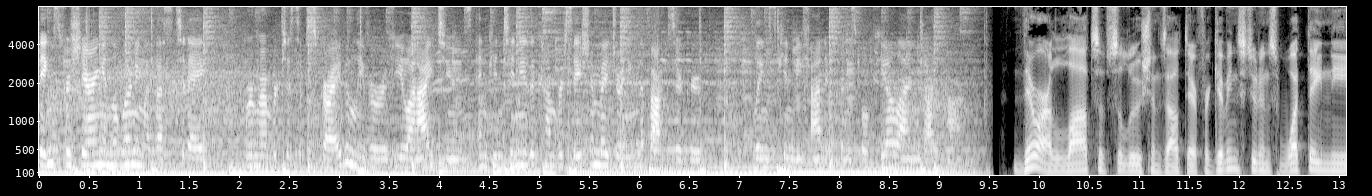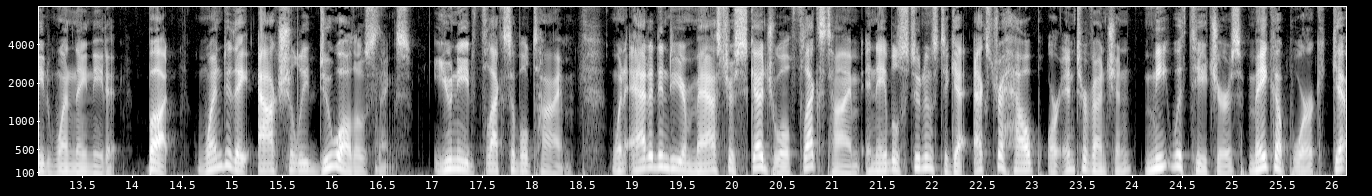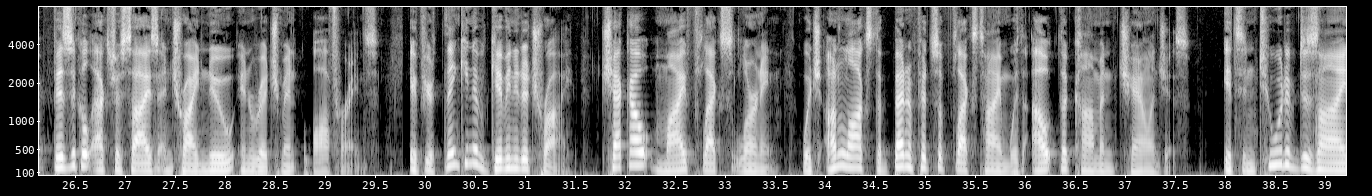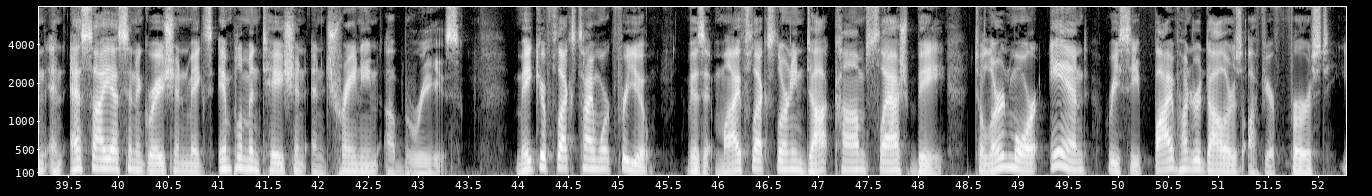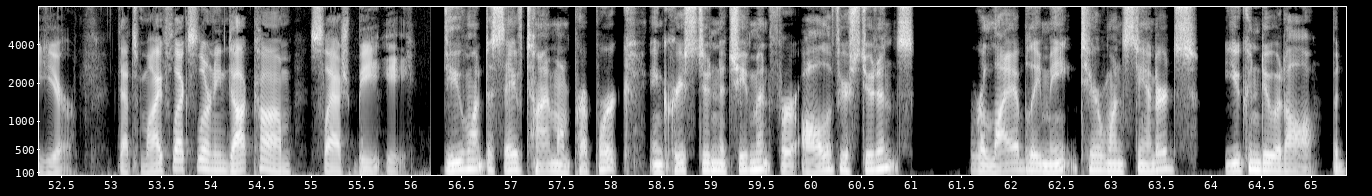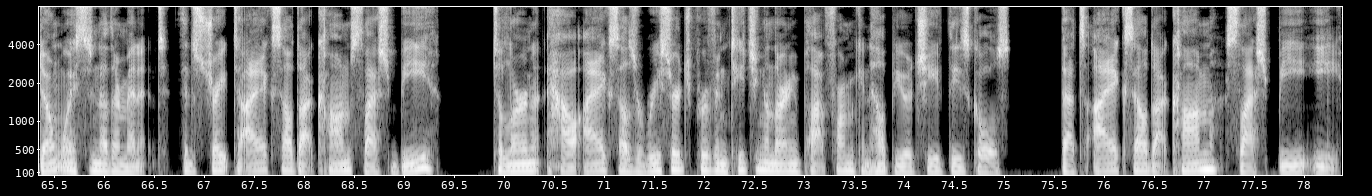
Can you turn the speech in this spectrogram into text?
Thanks for sharing in the learning with us today. Remember to subscribe and leave a review on iTunes and continue the conversation by joining the Voxer group. Links can be found at principalpln.com. There are lots of solutions out there for giving students what they need when they need it. But when do they actually do all those things? You need flexible time. When added into your master schedule, Flex Time enables students to get extra help or intervention, meet with teachers, make up work, get physical exercise, and try new enrichment offerings. If you're thinking of giving it a try, check out MyFlex Learning, which unlocks the benefits of flex time without the common challenges. Its intuitive design and SIS integration makes implementation and training a breeze. Make your flex time work for you. Visit myflexlearning.com/b to learn more and receive $500 off your first year. That's myflexlearning.com/be. Do you want to save time on prep work, increase student achievement for all of your students? Reliably meet Tier 1 standards, you can do it all, but don't waste another minute. Head straight to ixl.com slash B to learn how IXL's research-proven teaching and learning platform can help you achieve these goals. That's ixl.com slash BE.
